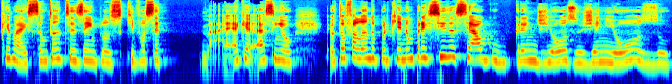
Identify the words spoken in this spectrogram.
que mais? São tantos exemplos que você é que assim eu eu tô falando porque não precisa ser algo grandioso, genioso,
